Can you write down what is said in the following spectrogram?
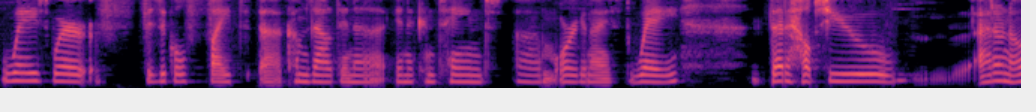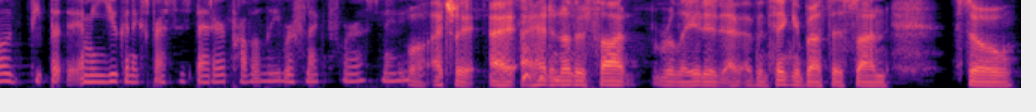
ways where physical fight uh, comes out in a in a contained, um, organized way that helps you. I don't know. Deep, I mean, you can express this better. Probably reflect for us, maybe. Well, actually, I, I had another thought related. I've been thinking about this on. So,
